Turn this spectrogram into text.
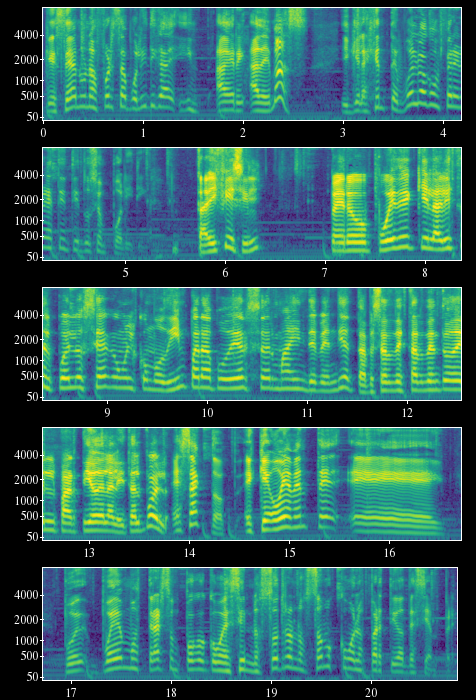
que sean una fuerza política además y que la gente vuelva a confiar en esta institución política. Está difícil, pero puede que la lista del pueblo sea como el comodín para poder ser más independiente, a pesar de estar dentro del partido de la lista del pueblo. Exacto. Es que obviamente eh, puede, mostrarse un poco como decir, nosotros no somos como los partidos de siempre,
